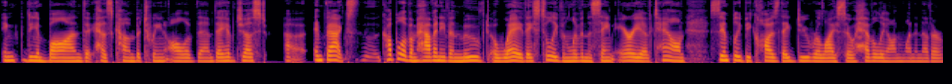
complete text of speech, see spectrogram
in the bond that has come between all of them. They have just, uh, in fact, a couple of them haven't even moved away. They still even live in the same area of town simply because they do rely so heavily on one another.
